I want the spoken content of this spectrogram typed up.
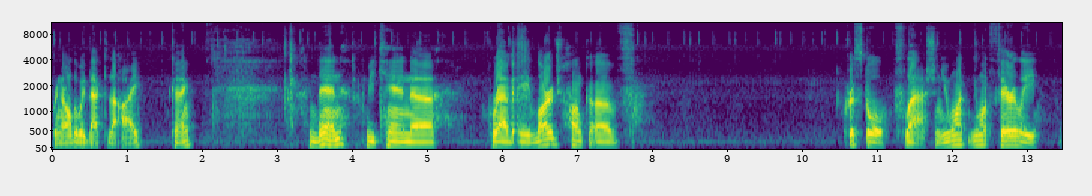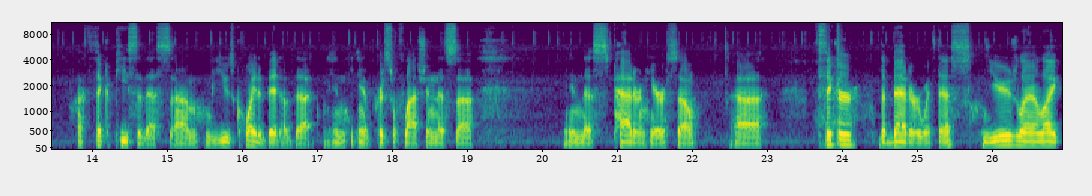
Bring it all the way back to the eye okay? And then we can uh, grab a large hunk of krystal flash, and you want you want fairly a thick piece of this. Um, we use quite a bit of that in you know, krystal flash in this uh, in this pattern here. So uh, thicker the better with this. Usually I like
